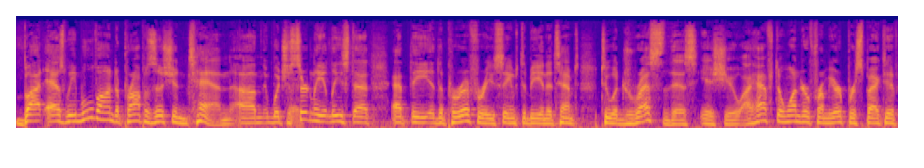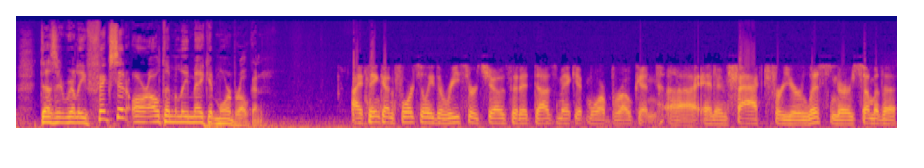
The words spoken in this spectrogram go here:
But as we move on to Proposition 10, um, which is certainly at least at, at the, the periphery seems to be an attempt to address this issue, I have to wonder from your perspective, does it really fix it or ultimately make it more broken? I think, unfortunately, the research shows that it does make it more broken. Uh, and in fact, for your listeners, some of the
